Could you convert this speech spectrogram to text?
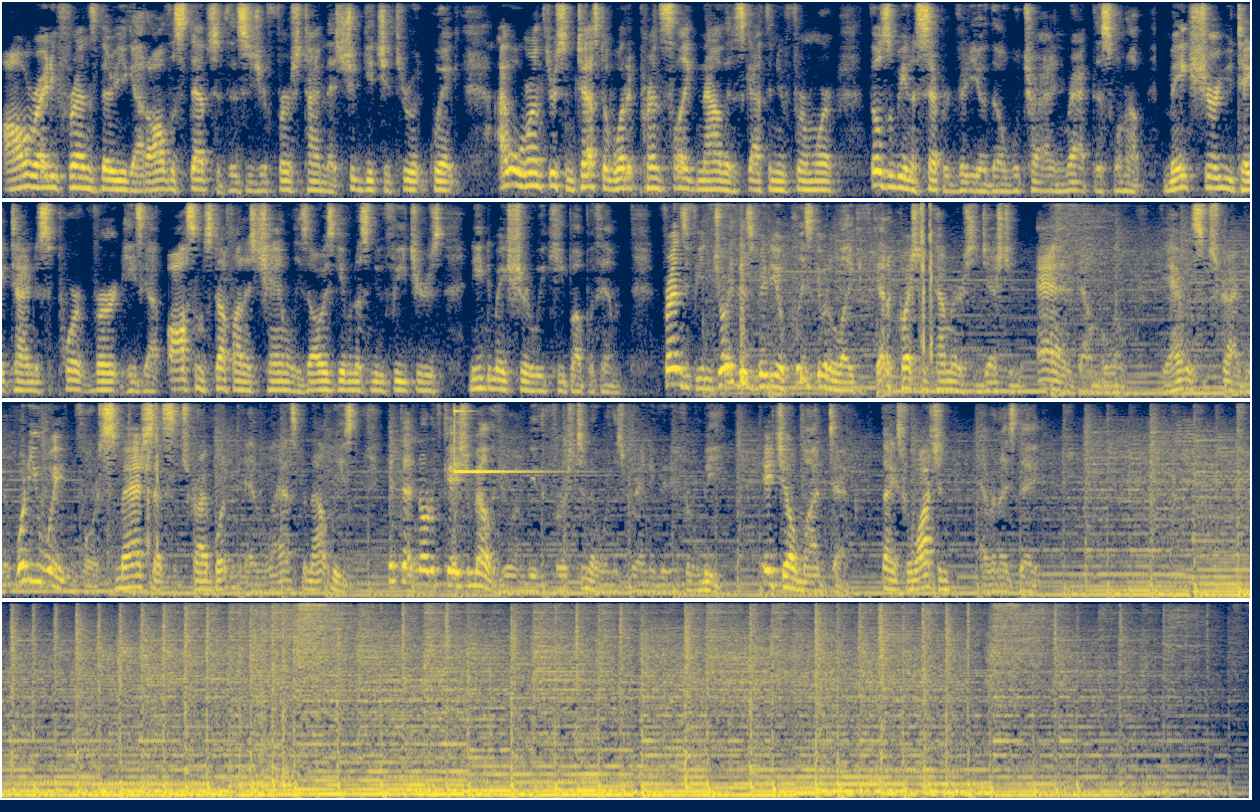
Alrighty friends, there you got all the steps. If this is your first time, that should get you through it quick. I will run through some tests of what it prints like now that it's got the new firmware. Those will be in a separate video though. We'll try and wrap this one up. Make sure you take time to support Vert. He's got awesome stuff on his channel. He's always giving us new features. Need to make sure we keep up with him. Friends, if you enjoyed this video, please give it a like. If you got a question, comment, or suggestion, add it down below. If you haven't subscribed yet, what are you waiting for? Smash that subscribe button, and last but not least, hit that notification bell if you want to be the first to know when there's a brand new video from me, HL Mod Tech. Thanks for watching. Have a nice day.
